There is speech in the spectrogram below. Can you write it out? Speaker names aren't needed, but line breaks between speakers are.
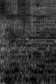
six foot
